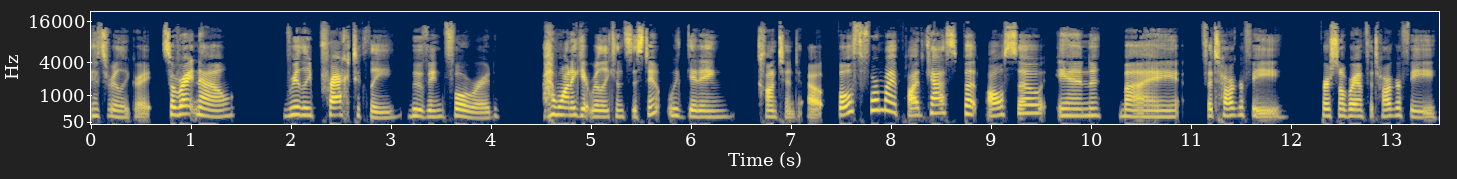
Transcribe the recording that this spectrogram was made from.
it's really great. So right now, really practically moving forward, I want to get really consistent with getting content out, both for my podcast, but also in my photography, personal brand photography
